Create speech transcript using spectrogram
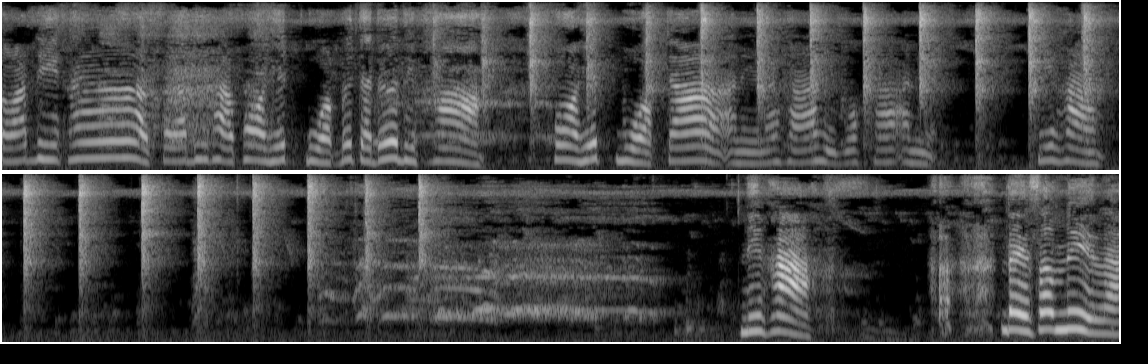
สวัสดีค่ะ สวัสดีค่ะ พ่อเฮ็ดบวกด้วยจ้าเด้อดีค่ะ พ่อเฮ็ดบวกจ้า อันนี้นะคะ เห็นบ่คะอันนี้นี่ค่ะ นี่ค่ะ ได้ซ้ำนี่ล่ะ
